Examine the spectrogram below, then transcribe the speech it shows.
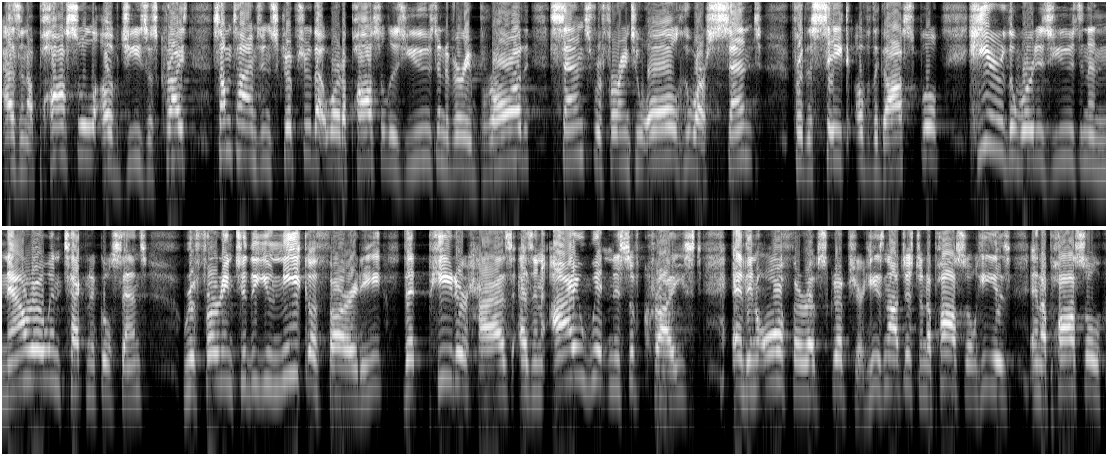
as an apostle of Jesus Christ. Sometimes in Scripture, that word apostle is used in a very broad sense, referring to all who are sent for the sake of the gospel. Here, the word is used in a narrow and technical sense, referring to the unique authority that Peter has as an eyewitness of Christ and an author of Scripture. He's not just an apostle, he is an apostle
